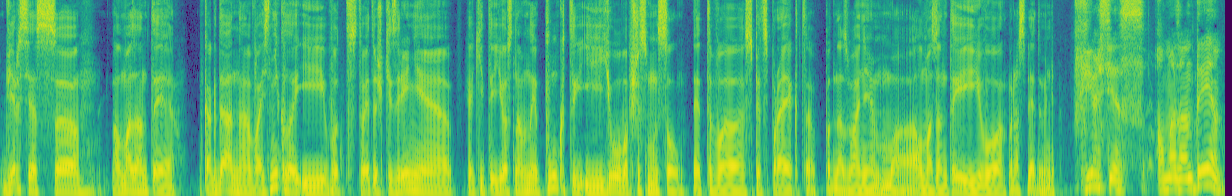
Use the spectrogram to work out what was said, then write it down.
Версия с э, Алмаза Антея когда она возникла, и вот с твоей точки зрения какие-то ее основные пункты и ее вообще смысл этого спецпроекта под названием «Алмазанте» и его расследование? Версия с «Алмазанте»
